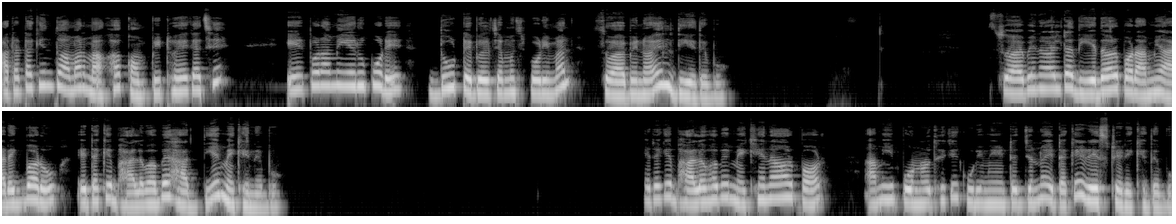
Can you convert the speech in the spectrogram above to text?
আটাটা কিন্তু আমার মাখা কমপ্লিট হয়ে গেছে। এরপর আমি এর উপরে দু টেবিল চামচ পরিমাণ সয়াবিন অয়েল দিয়ে দেব। সয়াবিন অয়েলটা দিয়ে দেওয়ার পর আমি আরেকবারও এটাকে ভালোভাবে হাত দিয়ে মেখে নেব। এটাকে ভালোভাবে মেখে নেওয়ার পর আমি পনেরো থেকে কুড়ি মিনিটের জন্য এটাকে রেস্টে রেখে দেবো।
